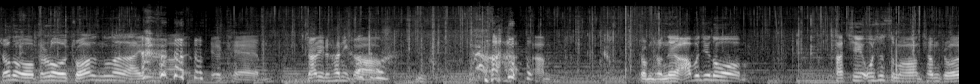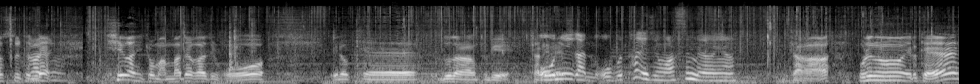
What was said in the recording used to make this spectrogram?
저도 별로 좋아하는 누나는 아니지만 이렇게 자리를 하니까 좀 좋네요. 아버지도 같이 오셨으면 참 좋았을 텐데 맞아. 시간이 좀 안 맞아가지고 이렇게 누나랑 둘이 자리를 오니가 오붓하게 지금 왔습니다 그냥 자, 우리는 이렇게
